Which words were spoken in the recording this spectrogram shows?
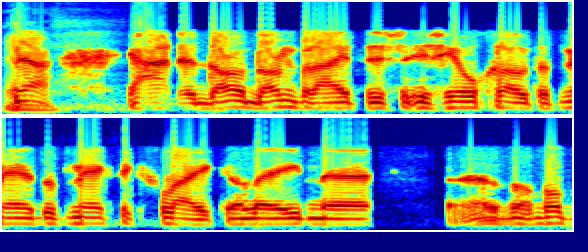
Ja, ja, de dankbaarheid is, is heel groot. Dat, mer dat merkte ik gelijk. Alleen, uh, uh, wat,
